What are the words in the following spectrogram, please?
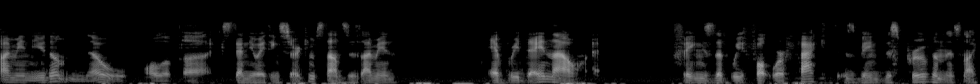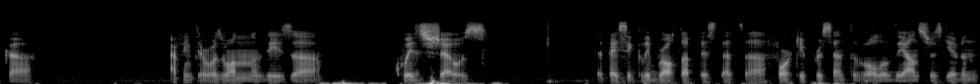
I mean, you don't know all of the extenuating circumstances. I mean, every day now, things that we thought were fact is being disproven. It's like uh, I think there was one of these uh, quiz shows that basically brought up this that uh, 40% of all of the answers given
